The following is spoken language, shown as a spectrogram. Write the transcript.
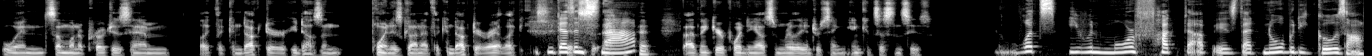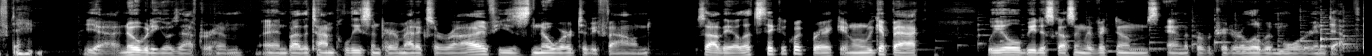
when someone approaches him, like the conductor, he doesn't point his gun at the conductor, right? Like he doesn't snap. I think you're pointing out some really interesting inconsistencies. What's even more fucked up is that nobody goes after him. Yeah, nobody goes after him. And by the time police and paramedics arrive, he's nowhere to be found. Saadia, let's take a quick break. And when we get back, we'll be discussing the victims and the perpetrator a little bit more in depth.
